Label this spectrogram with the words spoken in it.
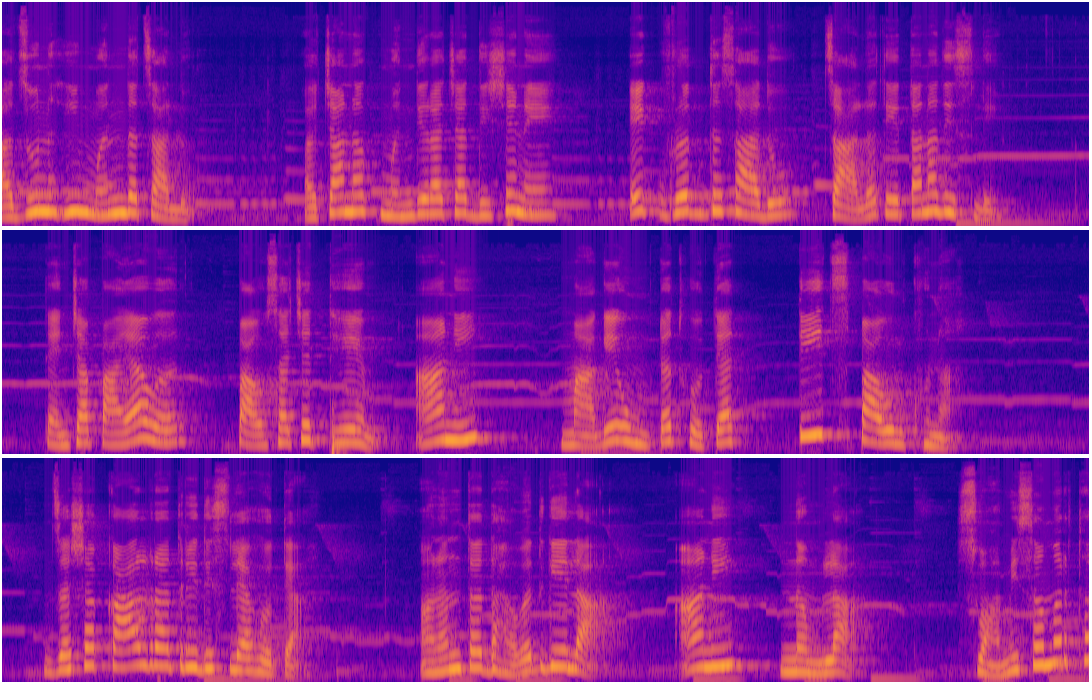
अजूनही मंद चालू. अचानक मंदिराच्या दिशेने एक वृद्ध साधू चालत येताना दिसले. त्यांच्या पायावर पावसाचे थेंब आणि मागे उमटत होत्या तीच पाऊल खुणा. जशा काल रात्री दिसल्या होत्या. अनंत धावत गेला आणि नमला. स्वामी समर्थ.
